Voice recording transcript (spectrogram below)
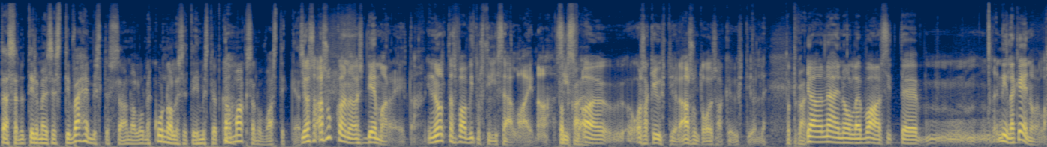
tässä nyt ilmeisesti vähemmistössä on ollut ne kunnolliset ihmiset, jotka on maksanut vastikkeensa. Jos asukkaana olisi demareita, niin ne ottaisi vaan vitusti lisää lainaa. siis kai. äh, osakeyhtiölle, asunto-osakeyhtiölle. Totta kai. Ja näin ollen vaan sitten mm, niillä keinoilla.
